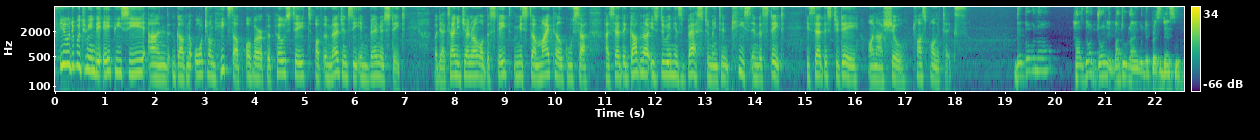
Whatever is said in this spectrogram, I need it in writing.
feud between the APC and Governor Ortom heats up over a proposed state of emergency in Benue State. But the Attorney General of the state, Mr. Michael Gusa, has said the governor is doing his best to maintain peace in the state. He said this today on our show, Plus Politics. The governor has not drawn a battle line with the presidency.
